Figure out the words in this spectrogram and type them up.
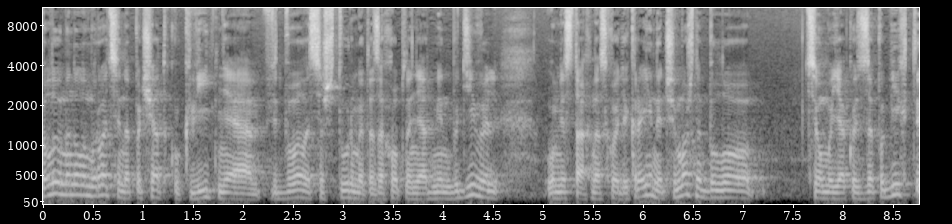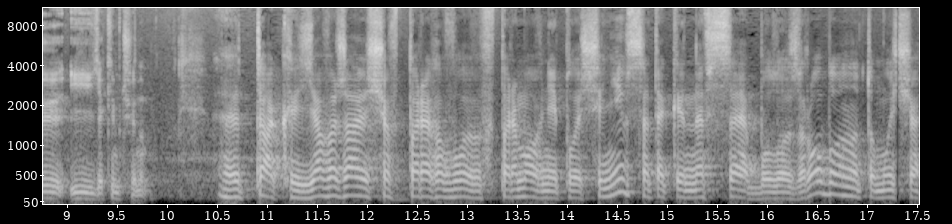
коли у минулому році, на початку квітня, відбувалися штурми та захоплення адмінбудівель у містах на сході країни, чи можна було цьому якось запобігти і яким чином? Е, Так, я вважаю, що в переговор в перемовній площині все-таки не все було зроблено, тому що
